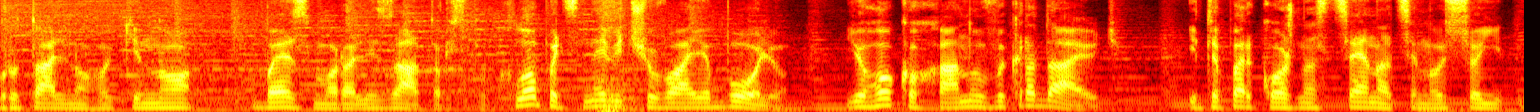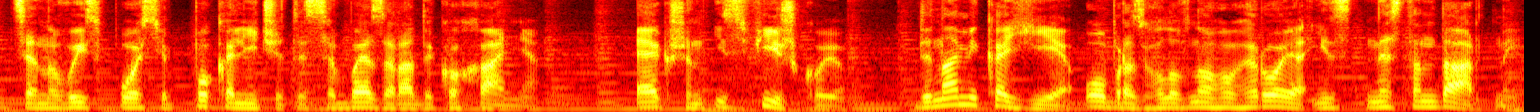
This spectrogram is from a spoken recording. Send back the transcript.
брутального кіно без моралізаторства. Хлопець не відчуває болю, його кохану викрадають. І тепер кожна сцена це, це новий спосіб покалічити себе заради кохання. Екшен із фішкою. Динаміка є, образ головного героя із нестандартний.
